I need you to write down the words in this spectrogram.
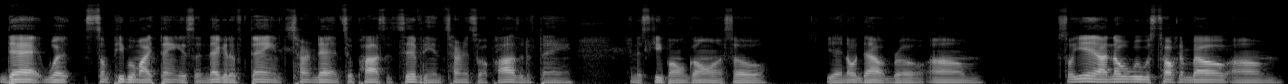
that what some people might think is a negative thing, turn that into positivity and turn it into a positive thing and just keep on going. So yeah, no doubt, bro. Um so yeah, I know we was talking about um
